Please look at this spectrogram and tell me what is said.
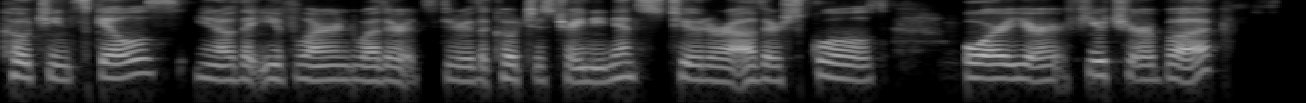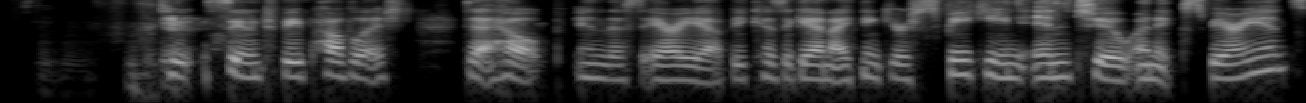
coaching skills, you know, that you've learned, whether it's through the Coaches Training Institute or other schools, or your future book to, soon to be published to help in this area because again i think you're speaking into an experience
